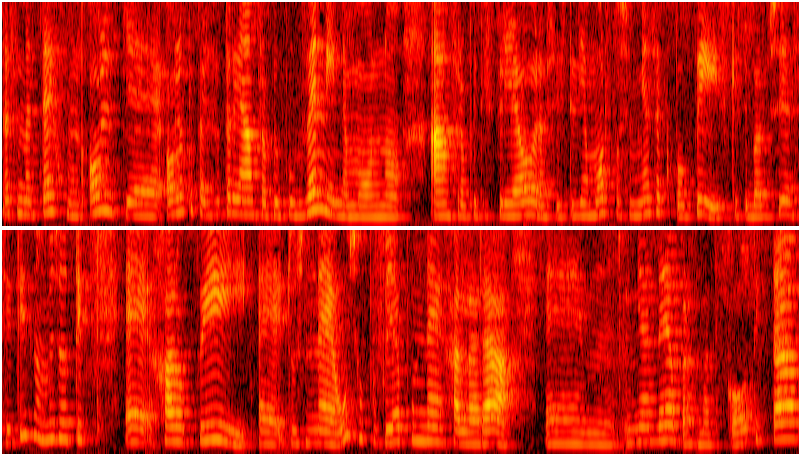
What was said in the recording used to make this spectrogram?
να συμμετέχουν όλοι και, όλο και περισσότεροι άνθρωποι που δεν είναι μόνο άνθρωποι της τηλεόρασης στη διαμόρφωση μιας εκπομπής και στην παρουσίασή της νομίζω ότι ε, χαροποιεί ε, τους νέους όπου βλέπουν χαλαρά μια νέα πραγματικότητα,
